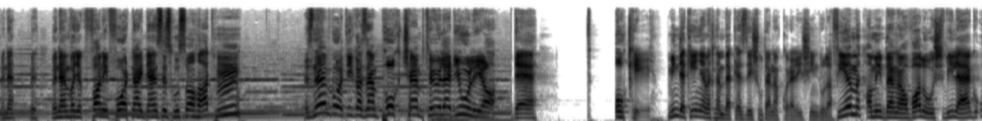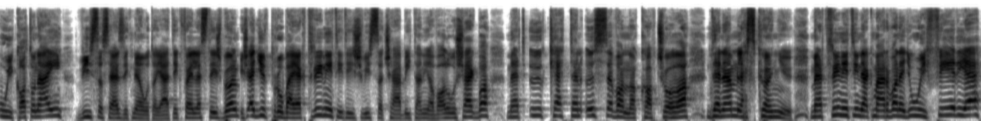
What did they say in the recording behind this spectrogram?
Mert, ne, mert, mert nem vagyok funny Fortnite Dances 26, hm? Ez nem volt igazán pokchamp tőled, Júlia! De Oké. Okay. Minden kényelmetlen bekezdés után akkor el is indul a film, amiben a valós világ új katonái visszaszerzik Neót a játékfejlesztésből, és együtt próbálják Trinity-t is visszacsábítani a valóságba, mert ők ketten össze vannak kapcsolva, de nem lesz könnyű, mert Trinitynek már van egy új férje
